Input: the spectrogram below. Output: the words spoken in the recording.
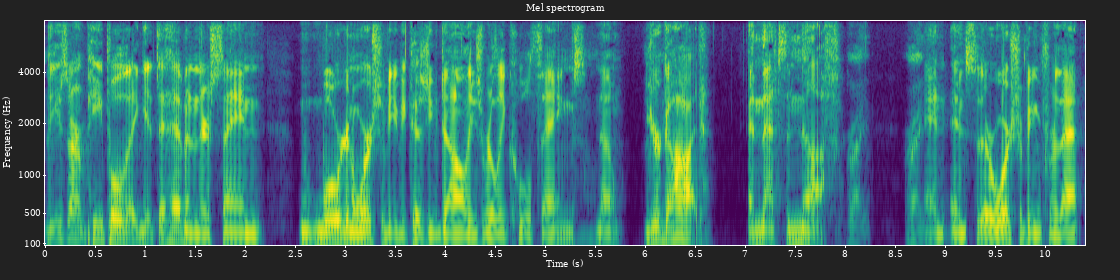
These aren't people that get to heaven and they're saying, Well, we're going to worship you because you've done all these really cool things. Mm-hmm. No, you're God, and that's enough. Right. Right. And and so they're worshiping for that.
